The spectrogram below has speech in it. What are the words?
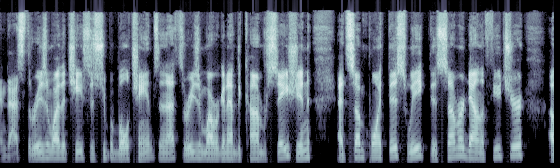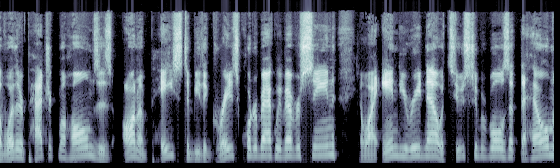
And that's the reason why the Chiefs are Super Bowl champs. And that's the reason why we're going to have the conversation at some point this week, this summer, down the future of whether Patrick Mahomes is on a pace to be the greatest quarterback we've ever seen and why Andy Reid now with two Super Bowls at the helm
